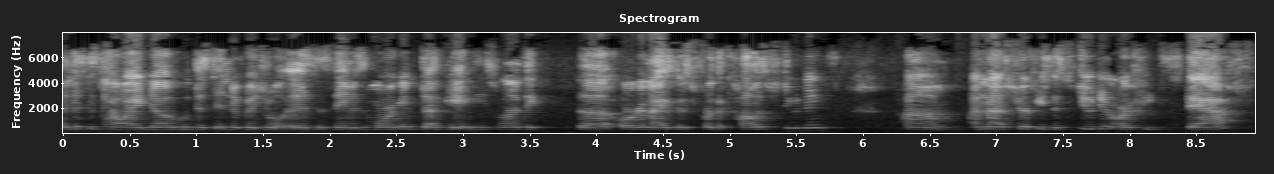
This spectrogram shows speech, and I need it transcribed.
and this is how I know who this individual is. His name is Morgan Duckett, and he's one of the, the organizers for the college students. Um, I'm not sure if he's a student or if he's staff,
